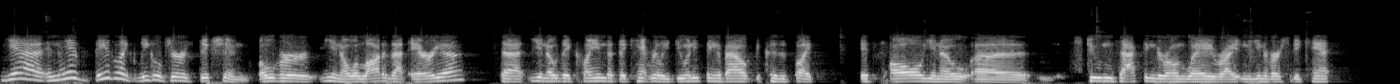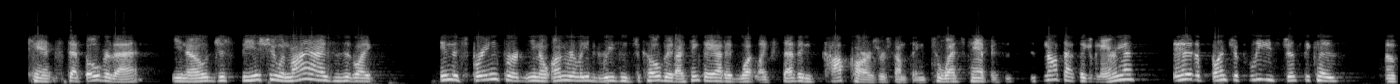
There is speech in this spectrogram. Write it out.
Yeah, and they have they have like legal jurisdiction over you know a lot of that area that you know they claim that they can't really do anything about because it's like it's all you know uh, students acting their own way, right? And the university can't can't step over that. You know, just the issue in my eyes is that like in the spring for you know unrelated reasons to COVID, I think they added what like seven cop cars or something to West Campus. It's, it's not that big of an area. They added a bunch of police just because of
